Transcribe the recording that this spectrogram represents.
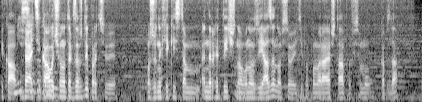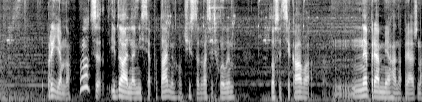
Цікаво. Місія Да, цікаво, виконана. чи воно так завжди працює. Може, в них якийсь там енергетично воно зв'язано все, і типу помирає штаб і всьому капзда. Приємно. Ну, це ідеальна місія по таймінгу, чисто 20 хвилин. Досить цікава. Не прям мега напряжна.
